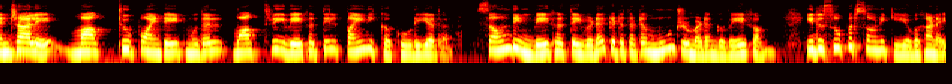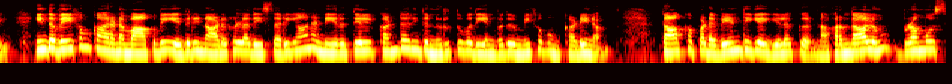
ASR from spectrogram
என்றாலே மார்க் டூ பாயிண்ட் எயிட் முதல் மார்க் த்ரீ வேகத்தில் பயணிக்கக்கூடியது. சவுண்டின் வேகத்தை விட கிட்டத்தட்ட மூன்று மடங்கு வேகம். இது சூப்பர் சோனிக் ஏவுகணை இந்த வேகம் காரணமாகவே எதிரி நாடுகள் அதை சரியான நேரத்தில் கண்டறிந்து நிறுத்துவது என்பது மிகவும் கடினம். தாக்கப்பட வேண்டிய இலக்கு நகர்ந்தாலும் பிரம்மோஸ்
